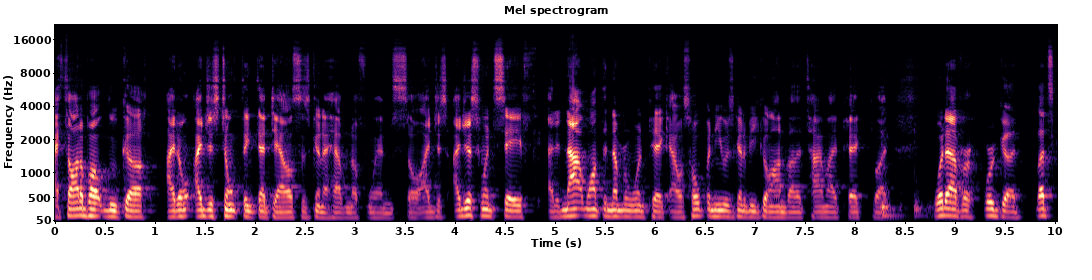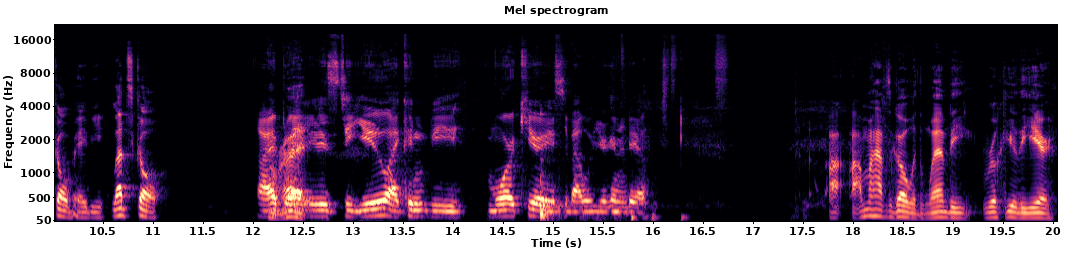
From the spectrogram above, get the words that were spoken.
I thought about Luka. I don't. I just don't think that Dallas is going to have enough wins. So I just I just went safe. I did not want the number one pick. I was hoping he was going to be gone by the time I picked, but whatever. We're good. Let's go, baby. Let's go. All right, All Brett, right. it is to you. I couldn't be more curious about what you're going to do. I, I'm gonna have to go with Wemby, Rookie of the Year.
